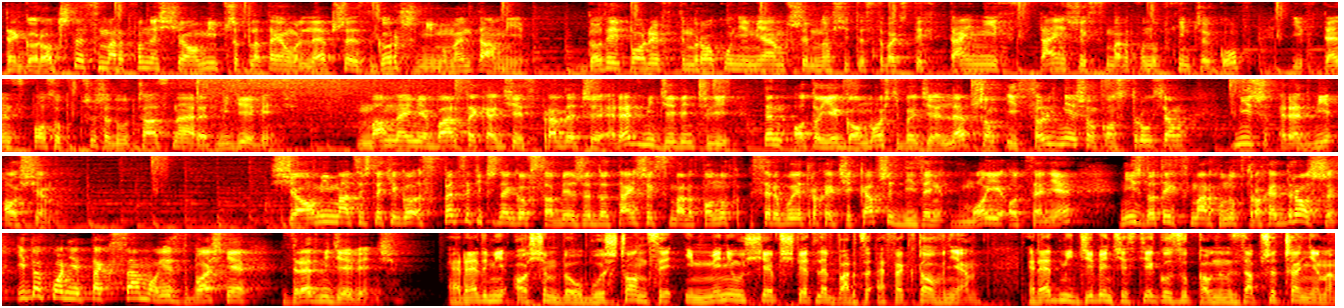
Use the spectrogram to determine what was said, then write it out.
Tegoroczne smartfony Xiaomi przeplatają lepsze z gorszymi momentami. Do tej pory w tym roku nie miałem przyjemności testować tych tanich, z tańszych smartfonów Chińczyków i w ten sposób przyszedł czas na Redmi 9. Mam na imię Bartek, a dzisiaj sprawdzę, czy Redmi 9, czyli ten oto jegomość, będzie lepszą i solidniejszą konstrukcją niż Redmi 8. Xiaomi ma coś takiego specyficznego w sobie, że do tańszych smartfonów serwuje trochę ciekawszy design w mojej ocenie niż do tych smartfonów trochę droższych i dokładnie tak samo jest właśnie z Redmi 9. Redmi 8 był błyszczący i mienił się w świetle bardzo efektownie. Redmi 9 jest jego zupełnym zaprzeczeniem.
